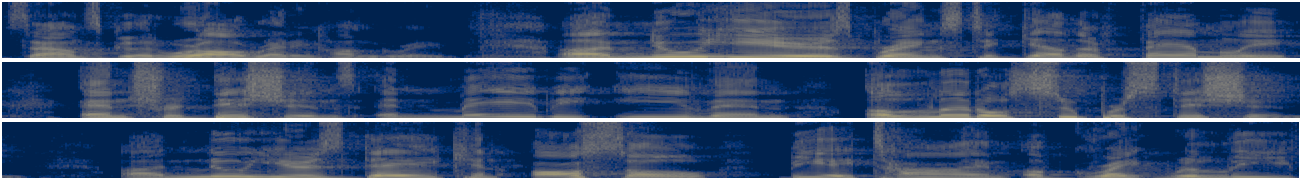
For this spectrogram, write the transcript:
Sounds good. We're already hungry. Uh, new Year's brings together family and traditions and maybe even a little superstition. Uh, New Year's Day can also be a time of great relief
